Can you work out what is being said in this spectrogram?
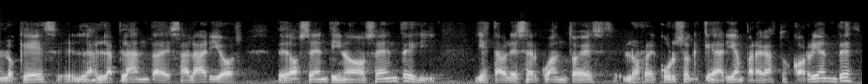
lo que es la, planta de salarios de docentes y no docentes y, establecer cuánto es los recursos que quedarían para gastos corrientes,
